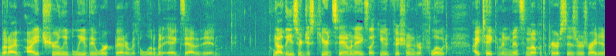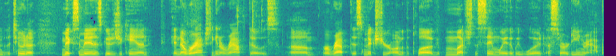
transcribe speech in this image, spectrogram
but I, I truly believe they work better with a little bit of eggs added in. Now these are just cured salmon eggs like you would fish under a float. I take them and mince them up with a pair of scissors right into the tuna, mix them in as good as you can, and now we're actually going to wrap those, um, or wrap this mixture onto the plug much the same way that we would a sardine wrap.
